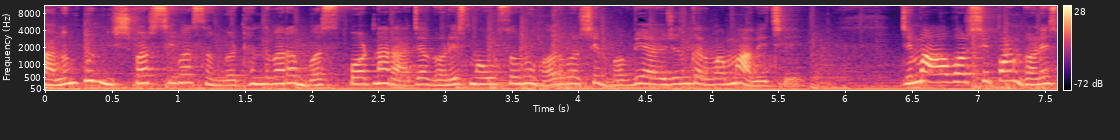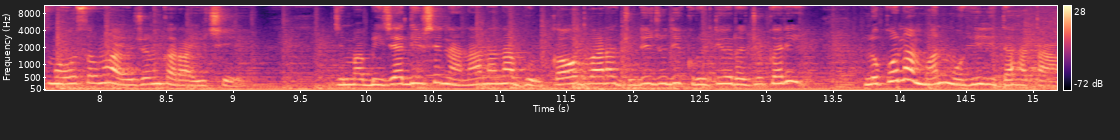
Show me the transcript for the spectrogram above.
પાલનપુર નિસ્વાર્થ સેવા સંગઠન દ્વારા બસ સ્પોટના રાજા ગણેશ મહોત્સવનું હર વર્ષે ભવ્ય આયોજન કરવામાં આવે છે. જેમાં આ વર્ષે પણ ગણેશ મહોત્સવનું આયોજન કરાયું છે. જેમાં બીજા દિવસે નાના નાના ભૂલકાઓ દ્વારા જુદી જુદી કૃતિઓ રજૂ કરી લોકોના મન મોહી લીધા હતા.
